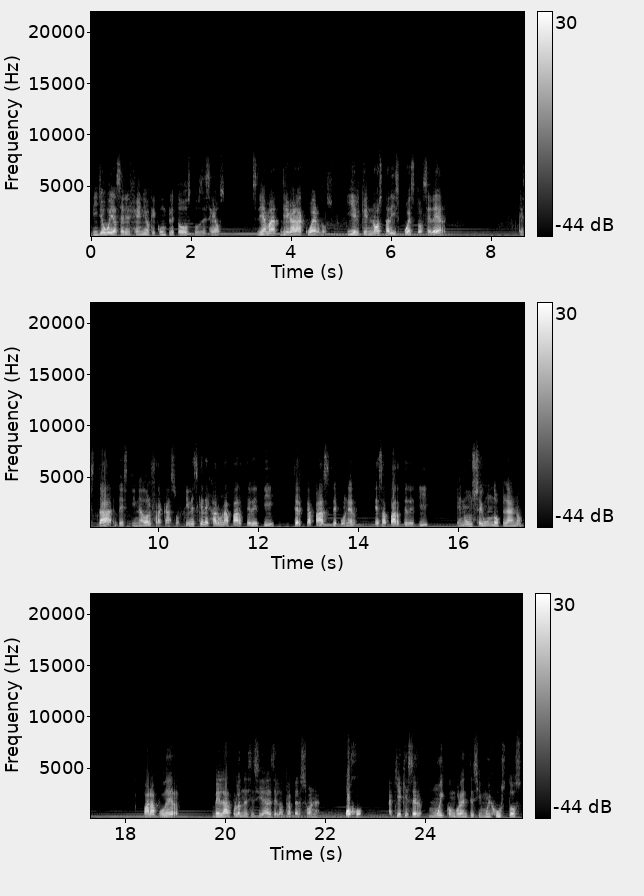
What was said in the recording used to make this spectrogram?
ni yo voy a ser el genio que cumple todos tus deseos. Se llama llegar a acuerdos. Y el que no está dispuesto a ceder está destinado al fracaso. Tienes que dejar una parte de ti, ser capaz de poner esa parte de ti en un segundo plano para poder velar por las necesidades de la otra persona. Ojo, aquí hay que ser muy congruentes y muy justos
